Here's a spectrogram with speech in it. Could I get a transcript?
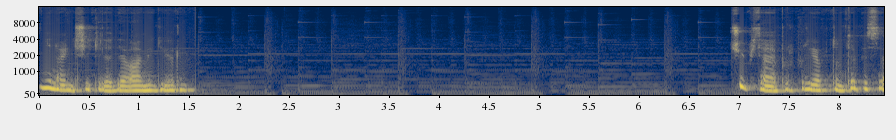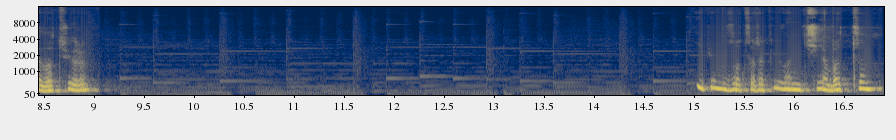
Yine aynı şekilde devam ediyorum. Küçük bir tane pırpır yaptım. Tepesine batıyorum. İpimi uzatarak yuvanın içine battım.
